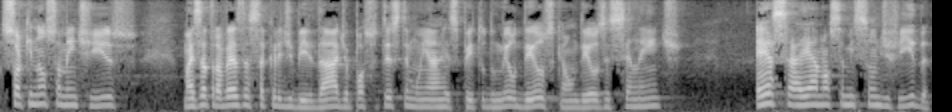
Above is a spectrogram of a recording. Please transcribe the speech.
Só que não somente isso, mas através dessa credibilidade eu posso testemunhar a respeito do meu Deus, que é um Deus excelente. Essa é a nossa missão de vida.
